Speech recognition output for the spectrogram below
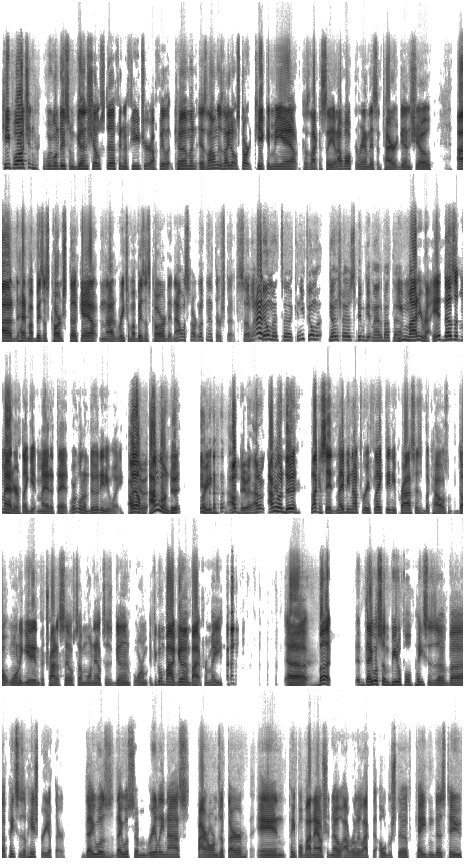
keep watching. We're going to do some gun show stuff in the future. I feel it coming. As long as they don't start kicking me out, because like I said, I walked around this entire gun show. I had my business card stuck out, and I'd reach on my business card, and I would start looking at their stuff. So Can you film it? Uh, can you film it? Gun shows? Do people get mad about that? you mighty right. It doesn't matter if they get mad at that. We're going to do it anyway. I'll well, it. I'm going to do it. Are you? I'll do it. I don't. I'm going to do it. Like I said, maybe not to reflect any prices because don't want to get in to try to sell someone else's gun for them. If you're going to buy a gun, buy it from me. uh, but they were some beautiful pieces of uh, pieces of history up there. They was they was some really nice firearms up there, and people by now should know I really like the older stuff. Caden does too.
